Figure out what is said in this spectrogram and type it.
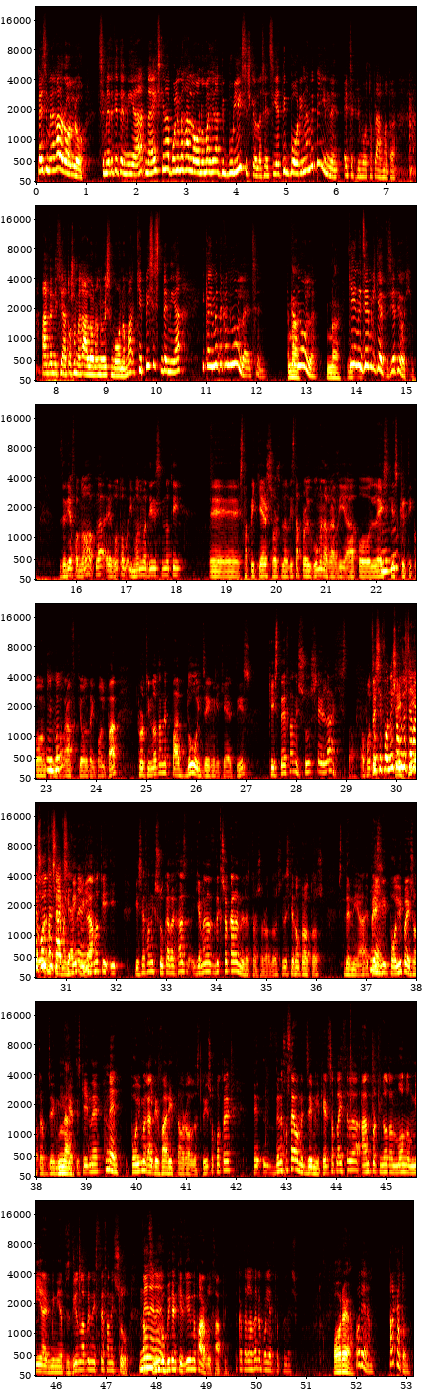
παίζει μεγάλο ρόλο σε μια τέτοια ταινία να έχεις και ένα πολύ μεγάλο όνομα για να την πουλήσεις κιόλας έτσι. Γιατί μπορεί να μην πήγαινε έτσι ακριβώς τα πράγματα, αν δεν είχε ένα τόσο μεγάλο αναγνωρίσιμο όνομα. Και επίσης στην ταινία η καημένη τα κάνει όλα έτσι. Τα Ναι. κάνει όλα. ναι. Και είναι η Jamie Lee Curtis, γιατί όχι. Δεν διαφωνώ, απλά εγώ το, η μόνη μου αντίρρηση είναι ότι ε, στα precursors, δηλαδή στα προηγούμενα βραβεία από ενώσεις κριτικών, κινηματογράφου και όλα τα υπόλοιπα, προτινόταν παντού η Jamie Lee Curtis και η Stephanie Hsu σε ελάχιστα. Οπότε, Θα συμφωνήσω όμως ότι η εκεί Stephanie εγώ Hsu είχα ήταν θέμα, σάξια, Γιατί ναι, ναι. μιλάμε ότι η, η Stephanie Hsu καταρχάς για μένα δεν ξέρω καν αν είναι δεύτερος ρόλος. Είναι σχεδόν πρώτος στην ταινία. Ε, Παίζει πολύ περισσότερο από την Jamie Lee Ναι. Curtis και είναι Ναι. πολύ μεγαλύτερη βαρύτητα ο ρόλος της. Οπότε ε, δεν έχω θέμα με την Jamie Lee Curtis. Απλά ήθελα, αν προτινόταν μόνο μία ερμηνεία από τις δύο, να μπαίνει η Στέφανη Σου. Ναι, από τη ναι, στιγμή ναι. που μπήκαν και οι δύο, είμαι πάρα πολύ happy. Το καταλαβαίνω πολύ αυτό που λες. Ωραία. Ωραία. Παρακάτω.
